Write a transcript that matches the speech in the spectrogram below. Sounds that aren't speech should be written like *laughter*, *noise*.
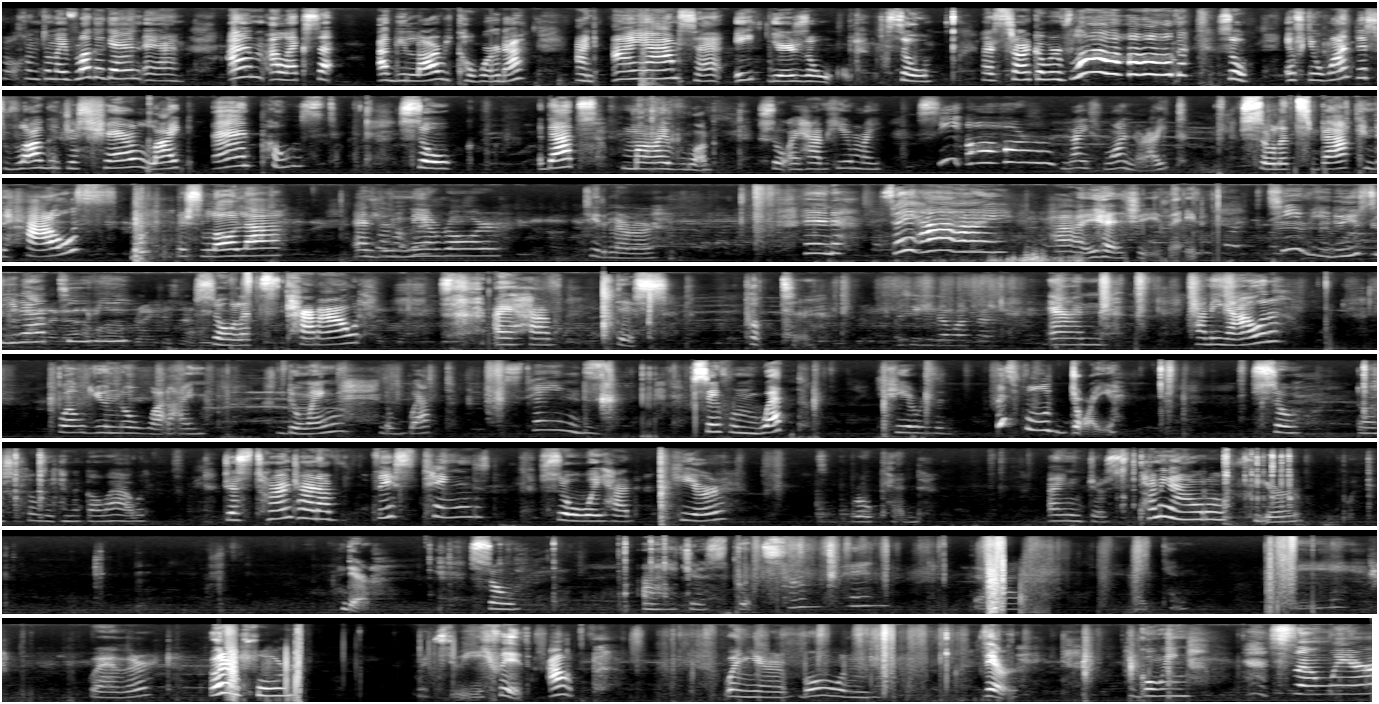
welcome to my vlog again and I'm Alexa Aguilar Ricawerda and I am 8 years old. So let's start our vlog. So if you want this vlog just share, like and post. So that's my vlog. So I have here my CR. Nice one, right? So let's back in the house. There's Lola and the mirror. See the mirror. And say hi. Hi, *laughs* and she said. TV, do you see that TV? So let's come out. I have this picture. And coming out, well, you know what I'm doing. The wet stains. Safe from wet. Here is a peaceful joy. So, doors closed, I cannot go out. Just turn, turn off these things. So we had here broken. I'm just coming out of here. There. So I just put something that I can see weathered. Weather for let's we fit up when you're born there going somewhere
